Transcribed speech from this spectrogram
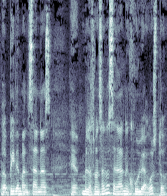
O sea, pide manzanas. eh, las manzanas se dan en julio y agosto.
